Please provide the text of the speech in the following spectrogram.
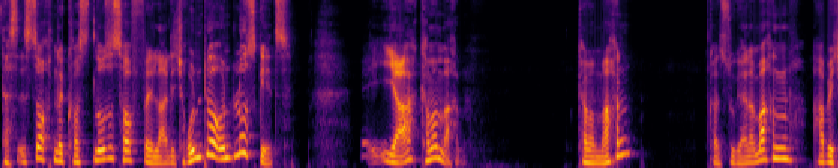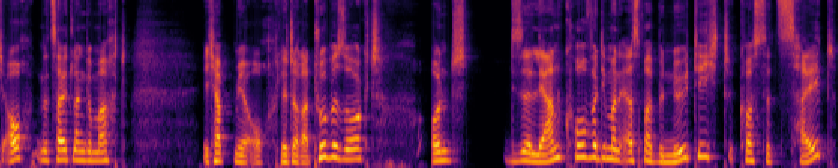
das ist doch eine kostenlose Software, lade ich runter und los geht's. Ja, kann man machen. Kann man machen. Kannst du gerne machen. Habe ich auch eine Zeit lang gemacht. Ich habe mir auch Literatur besorgt und diese Lernkurve, die man erstmal benötigt, kostet Zeit.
